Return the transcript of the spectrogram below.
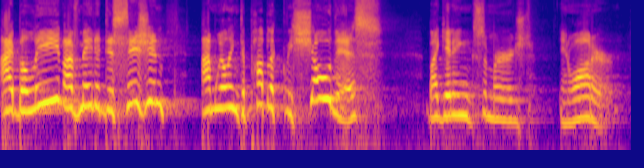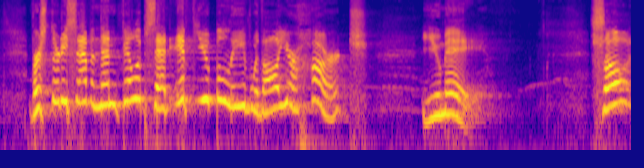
I believe, I've made a decision, I'm willing to publicly show this by getting submerged in water. Verse 37 Then Philip said, If you believe with all your heart, you may. So,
